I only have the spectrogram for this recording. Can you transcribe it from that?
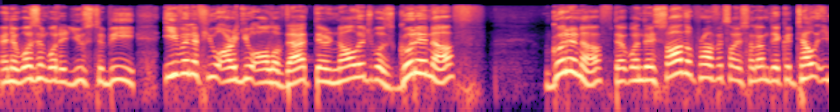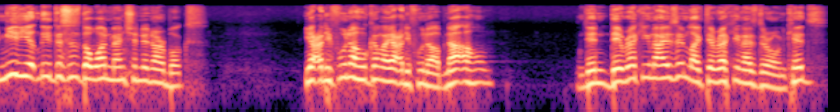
and it wasn't what it used to be. Even if you argue all of that, their knowledge was good enough, good enough that when they saw the Prophet ﷺ, they could tell immediately, this is the one mentioned in our books. يَعْرِفُونَهُ كَمَا يَعْرِفُونَ أَبْنَاءَهُم Then they recognize him like they recognize their own kids.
